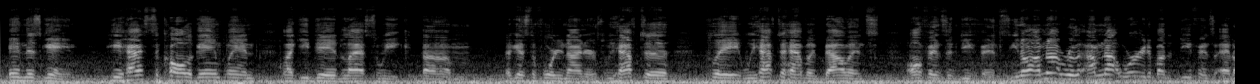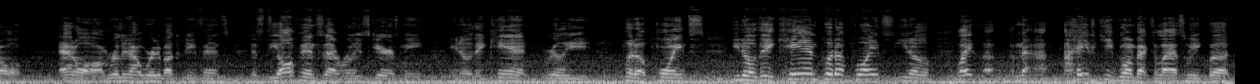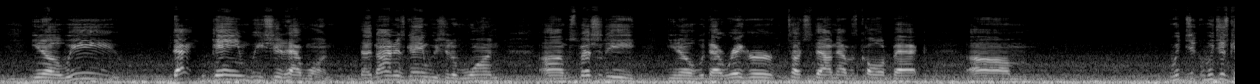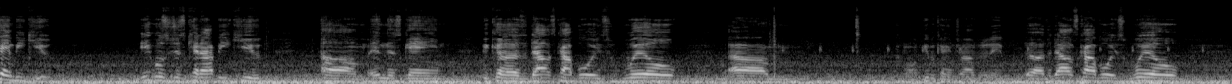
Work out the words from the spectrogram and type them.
in this game he has to call a game plan like he did last week um, against the 49ers. We have to play, we have to have a balanced offense and defense. You know, I'm not really, I'm not worried about the defense at all. At all. I'm really not worried about the defense. It's the offense that really scares me. You know, they can't really put up points. You know, they can put up points. You know, like, uh, I hate to keep going back to last week, but, you know, we, that game we should have won. That Niners game we should have won um, especially you know with that Reagor touchdown that was called back. Um, we, ju we just can't be cute. Eagles just cannot be cute um, in this game because the Dallas Cowboys will. Um, come on, people can't drive today. Uh, the Dallas Cowboys will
